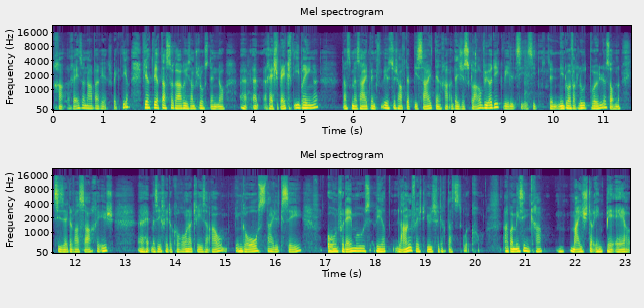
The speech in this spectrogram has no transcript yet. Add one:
raisonabel respektieren. Vielleicht wird das sogar uns am Schluss dann noch äh, äh, Respekt einbringen, dass man sagt, wenn die Wissenschaft etwas sagt, dann, kann, dann ist es glaubwürdig, weil sie, sie nicht einfach laut brüllen, sondern sie sagen, was Sache ist. Äh, hat man sich in der Corona-Krise auch im Großteil gesehen. Und von dem aus wird langfristig uns vielleicht das zu gut kommen. Aber wir sind kein Meister im PR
